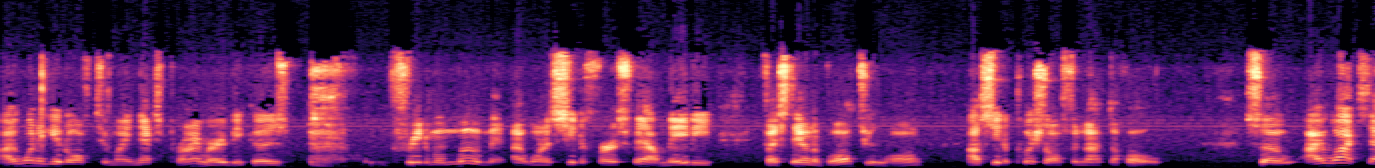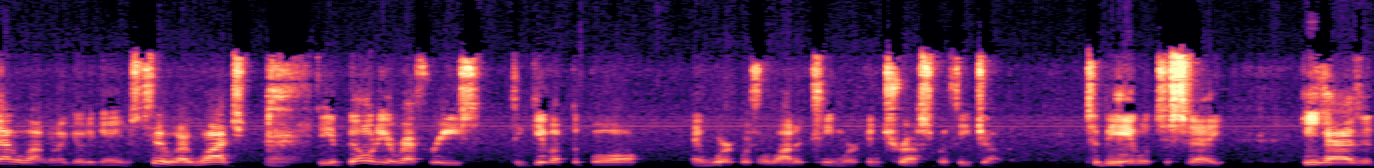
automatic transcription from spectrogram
I want to get off to my next primary because freedom of movement. I want to see the first foul. Maybe if I stay on the ball too long, I'll see the push off and not the hold. So I watch that a lot when I go to games too. I watch the ability of referees to give up the ball and work with a lot of teamwork and trust with each other. To be able to say, he has it,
